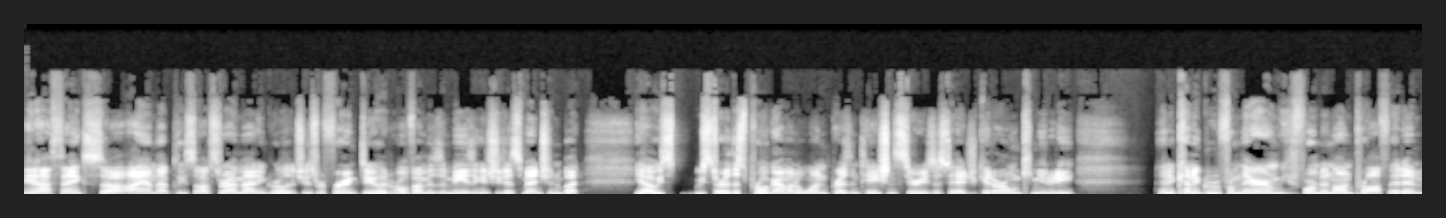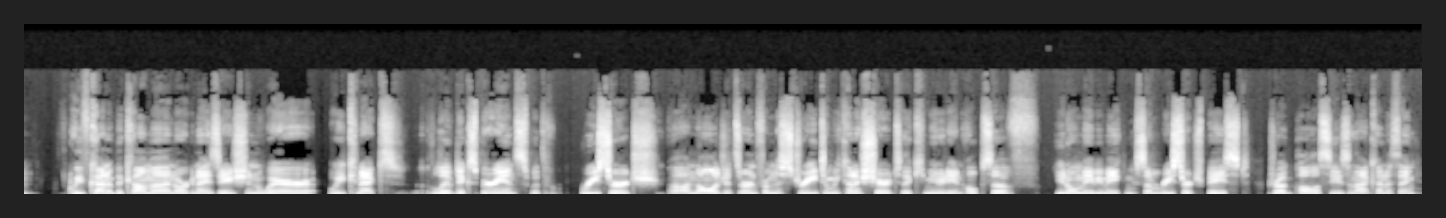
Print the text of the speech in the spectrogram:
Yeah, thanks. Uh, I am that police officer. I'm Matt Ingrow that she's referring to. I don't know if I'm as amazing as she just mentioned, but yeah, we, we started this program out of one presentation series just to educate our own community and it kind of grew from there and we formed a nonprofit and we've kind of become an organization where we connect lived experience with research uh, knowledge that's earned from the street and we kind of share it to the community in hopes of you know maybe making some research based drug policies and that kind of thing.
